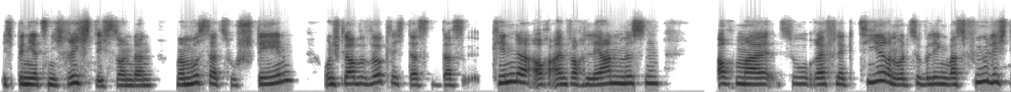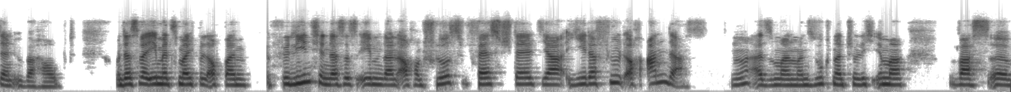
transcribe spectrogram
ich bin jetzt nicht richtig, sondern man muss dazu stehen. Und ich glaube wirklich, dass, dass Kinder auch einfach lernen müssen, auch mal zu reflektieren oder zu überlegen, was fühle ich denn überhaupt? Und das war eben jetzt zum Beispiel auch beim Felinchen, dass es eben dann auch am Schluss feststellt, ja, jeder fühlt auch anders. Ne? Also man, man sucht natürlich immer was, äh,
